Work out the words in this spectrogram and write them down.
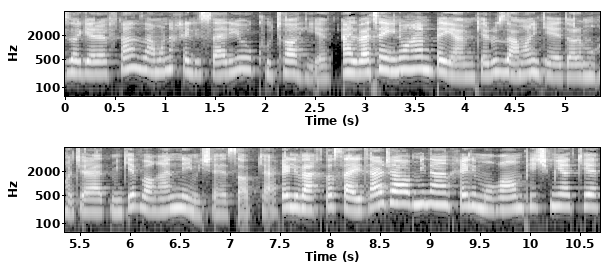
ویزا گرفتن زمان خیلی سریع و کوتاهیه. البته اینو هم بگم که روز زمانی که اداره مهاجرت میگه واقعا نمیشه حساب کرد. خیلی وقتا سریعتر جواب میدن خیلی موقع هم پیش میاد که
